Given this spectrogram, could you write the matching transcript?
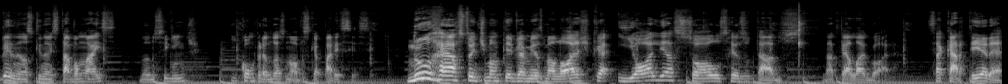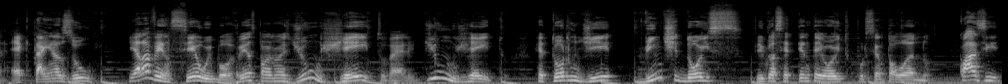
vendendo as que não estavam mais no ano seguinte e comprando as novas que aparecessem. No resto, a gente manteve a mesma lógica e olha só os resultados na tela agora. Essa carteira é que tá em azul. E ela venceu o Ibovespa, mas de um jeito, velho, de um jeito. Retorno de 22,78% ao ano. Quase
